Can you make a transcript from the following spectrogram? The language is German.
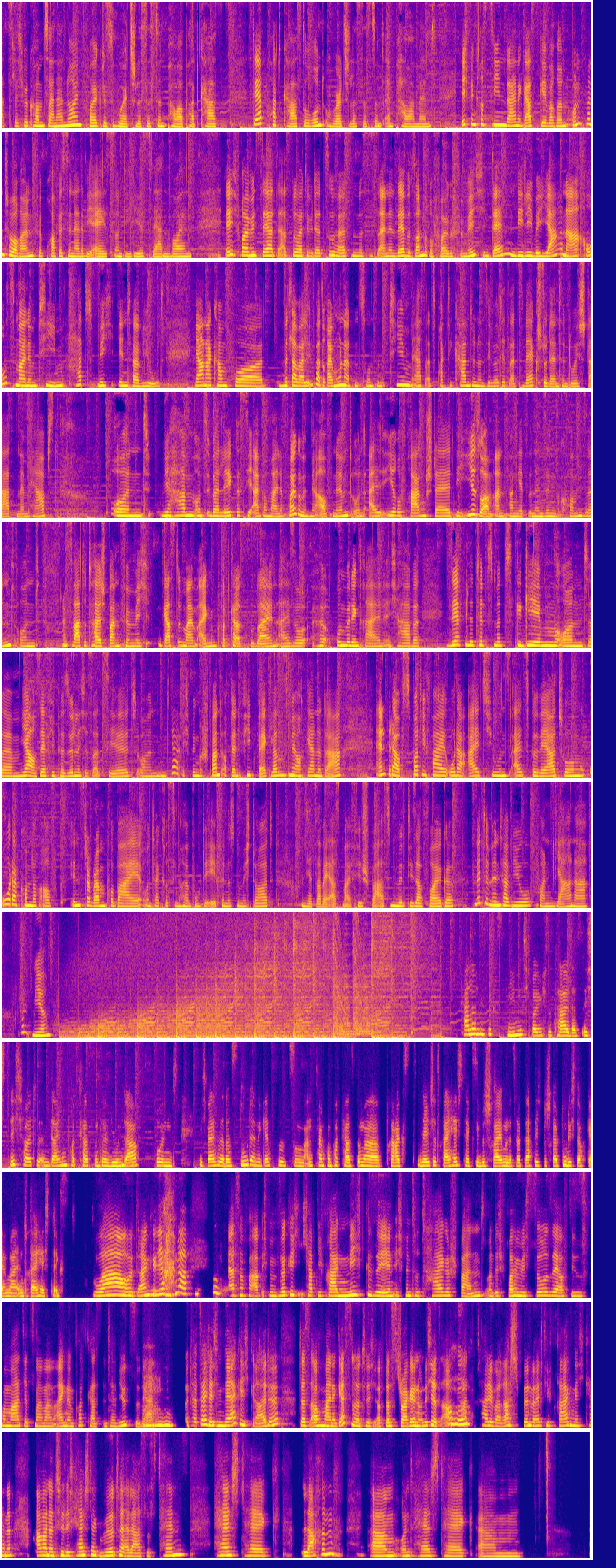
herzlich willkommen zu einer neuen Folge des Virtual Assistant Power Podcasts, der Podcast rund um Virtual Assistant Empowerment. Ich bin Christine, deine Gastgeberin und Mentorin für professionelle VAs und die, die es werden wollen. Ich freue mich sehr, dass du heute wieder zuhörst und es ist eine sehr besondere Folge für mich, denn die liebe Jana aus meinem Team hat mich interviewt. Jana kam vor mittlerweile über drei Monaten zu uns ins Team, erst als Praktikantin und sie wird jetzt als Werkstudentin durchstarten im Herbst. Und wir haben uns überlegt, dass sie einfach mal eine Folge mit mir aufnimmt und all ihre Fragen stellt, die ihr so am Anfang jetzt in den Sinn gekommen sind. Und es war total spannend für mich, Gast in meinem eigenen Podcast zu sein. Also hör unbedingt rein. Ich habe sehr viele Tipps mitgegeben und ähm, ja, auch sehr viel Persönliches erzählt. Und ja, ich bin gespannt auf dein Feedback. Lass es mir auch gerne da entweder auf Spotify oder iTunes als Bewertung oder komm doch auf Instagram vorbei. Unter christinholm.de findest du mich dort. Und jetzt aber erstmal viel Spaß mit dieser Folge, mit dem Interview von Jana und mir. Hallo liebe Christine, ich freue mich total, dass ich dich heute in deinem Podcast interviewen darf. Und ich weiß ja, dass du deine Gäste zum Anfang vom Podcast immer fragst, welche drei Hashtags sie beschreiben. Und deshalb dachte ich, beschreib du dich doch gerne mal in drei Hashtags. Wow, danke, Jana. Erstmal vorab, ich bin wirklich, ich habe die Fragen nicht gesehen. Ich bin total gespannt und ich freue mich so sehr auf dieses Format, jetzt mal in meinem eigenen Podcast interviewt zu werden. Und tatsächlich merke ich gerade, dass auch meine Gäste natürlich öfter strugglen und ich jetzt auch mhm. total überrascht bin, weil ich die Fragen nicht kenne. Aber natürlich Hashtag virtuelle Assistenz, Hashtag Lachen ähm, und Hashtag ähm,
